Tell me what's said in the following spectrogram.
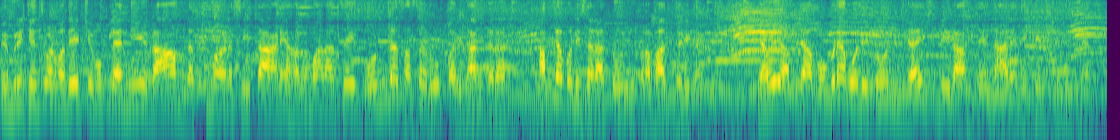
पिंपरी चिंचवडमध्ये चिमुकल्यांनी राम लक्ष्मण सीता आणि हनुमानाचे गोंडस असं रूप परिधान करत आपल्या परिसरातून प्रभात फेरी काढली. यावेळी आपल्या बोबड्या बोलीतून जय श्रीरामचे नारे देखील चिमुकल्यांनी.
